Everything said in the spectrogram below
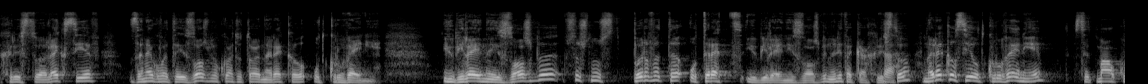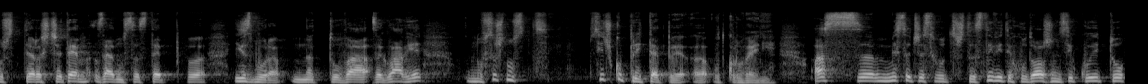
Христо Алексиев за неговата изложба, която той е нарекал Откровение. Юбилейна изложба, всъщност първата отред юбилейни изложби, нали така, Христо? Да. Нарекал си я Откровение. След малко ще разчетем заедно с теб избора на това заглавие, но всъщност всичко при теб е откровение. Аз мисля, че си от щастливите художници, които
